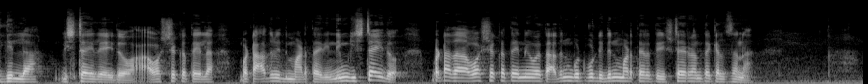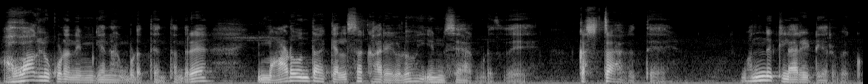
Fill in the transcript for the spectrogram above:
ಇದಿಲ್ಲ, ಇಷ್ಟ ಇಲ್ಲ ಇದು, ಅವಶ್ಯಕತೆ ಇಲ್ಲ. ಬಟ್ ಆದರೂ ಇದು ಮಾಡ್ತಾ ಇದ್ದೀನಿ ನಿಮ್ಗೆ ಇಷ್ಟ ಇದು, ಬಟ್ ಅದು ಅವಶ್ಯಕತೆ ನೀವು ಅದನ್ನು ಬಿಟ್ಬಿಟ್ಟು ಇದನ್ನು ಮಾಡ್ತಾ ಇರುತ್ತೆ ಇಷ್ಟ ಇರೋಂಥ ಕೆಲಸನ. ಆವಾಗಲೂ ಕೂಡ ನಿಮ್ಗೇನಾಗ್ಬಿಡುತ್ತೆ ಅಂತಂದರೆ ಮಾಡುವಂಥ ಕೆಲಸ ಕಾರ್ಯಗಳು ಹಿಂಸೆ ಆಗ್ಬಿಡುತ್ತದೆ ಕಷ್ಟ ಆಗುತ್ತೆ. ಒಂದು ಕ್ಲಾರಿಟಿ ಇರಬೇಕು.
